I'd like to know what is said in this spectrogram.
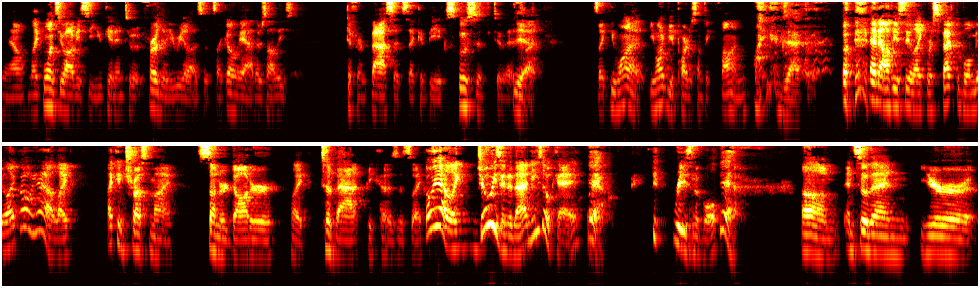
You know, like once you obviously you get into it further, you realize it's like, oh yeah, there's all these different facets that could be exclusive to it. Yeah. But it's like you want to you want to be a part of something fun, like exactly. and obviously like respectable and be like, oh yeah, like I can trust my son or daughter like to that because it's like, oh yeah, like Joey's into that and he's okay. Yeah. Like, reasonable. Yeah. Um, and so then your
